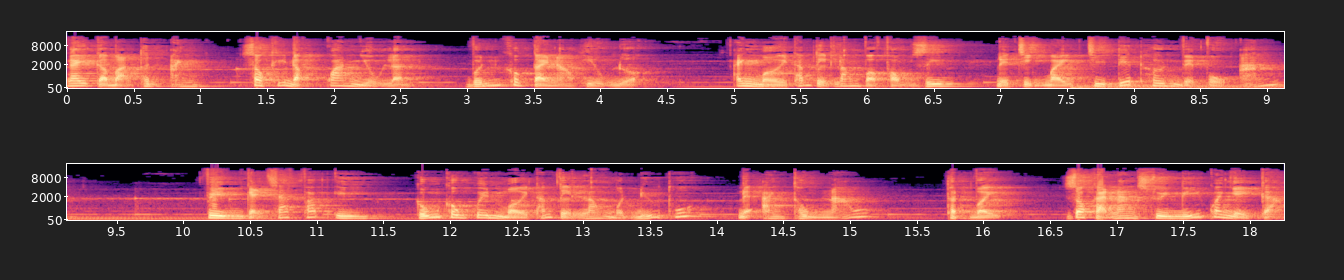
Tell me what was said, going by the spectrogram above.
Ngay cả bản thân anh, sau khi đọc qua nhiều lần, vẫn không tài nào hiểu được. Anh mời thám tử Long vào phòng riêng để trình bày chi tiết hơn về vụ án. Viên cảnh sát pháp y cũng không quên mời thám tử Long một điếu thuốc để anh thông não. Thật vậy, do khả năng suy nghĩ quá nhạy cảm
